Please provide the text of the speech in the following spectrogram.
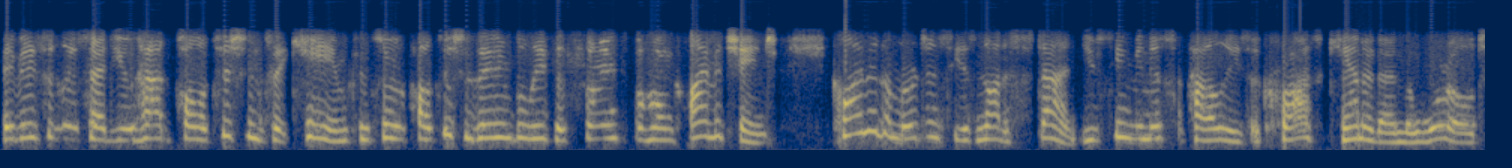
they basically said you had politicians that came, conservative politicians, they didn't believe the science behind climate change. Climate emergency is not a stunt. You've seen municipalities across Canada and the world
